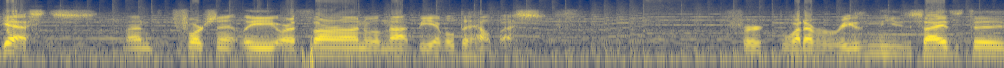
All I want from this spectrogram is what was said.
Guests! Unfortunately, Otharon will not be able to help us. For whatever reason, he decides to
